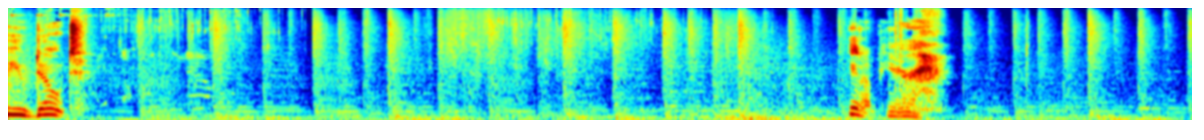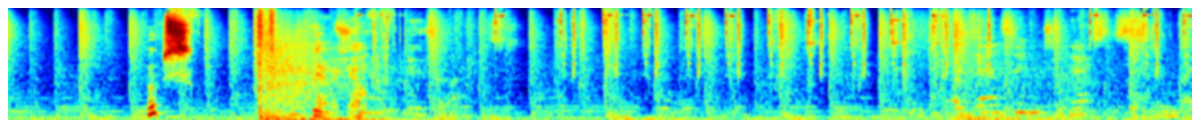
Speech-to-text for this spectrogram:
No, you don't. Get up here. Oops. There we go. Advancing to next system layer.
